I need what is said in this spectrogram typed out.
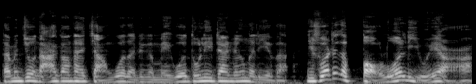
咱们就拿刚才讲过的这个美国独立战争的例子，你说这个保罗·里维尔，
